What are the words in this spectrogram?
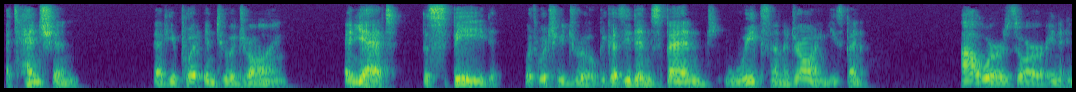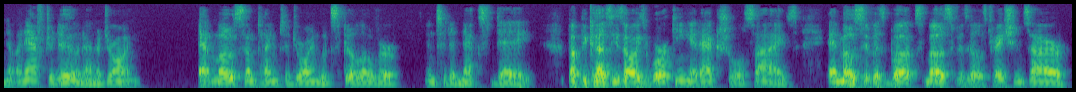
attention that he put into a drawing, and yet the speed with which he drew, because he didn't spend weeks on a drawing, he spent hours or an afternoon on a drawing. At most, sometimes a drawing would spill over into the next day. But because he's always working at actual size, and most of his books, most of his illustrations are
